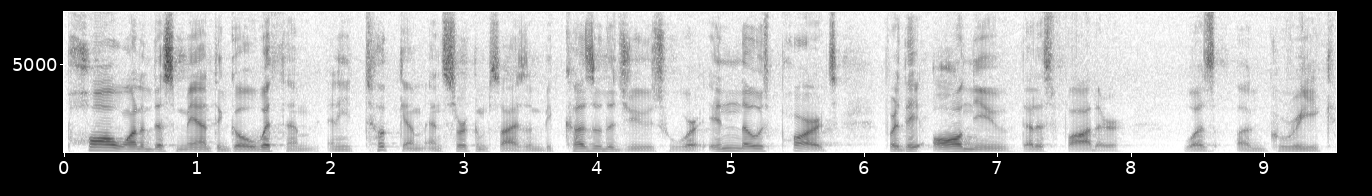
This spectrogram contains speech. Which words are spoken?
Paul wanted this man to go with him, and he took him and circumcised him because of the Jews who were in those parts, for they all knew that his father was a Greek.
